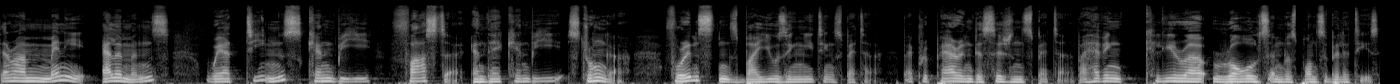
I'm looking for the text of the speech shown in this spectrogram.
There are many elements where teams can be faster and they can be stronger. For instance, by using meetings better, by preparing decisions better, by having clearer roles and responsibilities,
